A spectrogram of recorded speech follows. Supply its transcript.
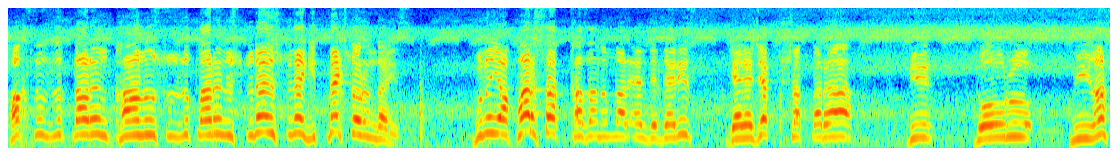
haksızlıkların, kanunsuzlukların üstüne üstüne gitmek zorundayız. Bunu yaparsak kazanımlar elde ederiz. Gelecek kuşaklara bir doğru miras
